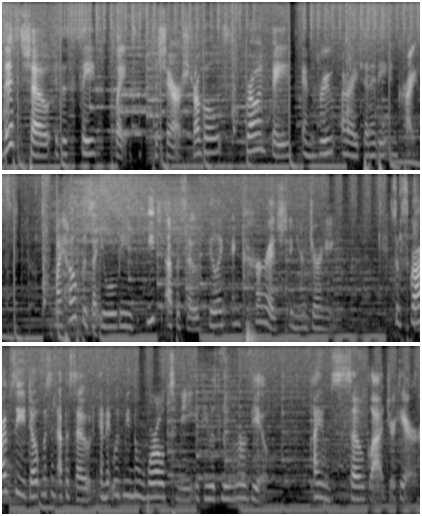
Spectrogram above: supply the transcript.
This show is a safe place to share our struggles, grow in faith, and root our identity in Christ. My hope is that you will leave each episode feeling encouraged in your journey. Subscribe so you don't miss an episode, and it would mean the world to me if you would leave a review. I am so glad you're here.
